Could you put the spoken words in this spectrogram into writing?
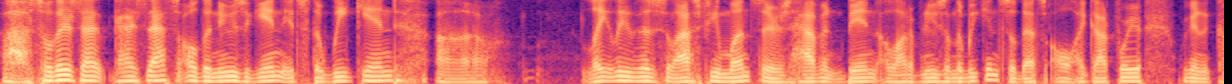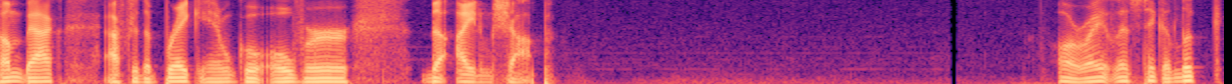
uh, so there's that, guys. That's all the news. Again, it's the weekend. Uh, lately, this last few months, there's haven't been a lot of news on the weekend, so that's all I got for you. We're gonna come back after the break and we'll go over the item shop. All right, let's take a look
